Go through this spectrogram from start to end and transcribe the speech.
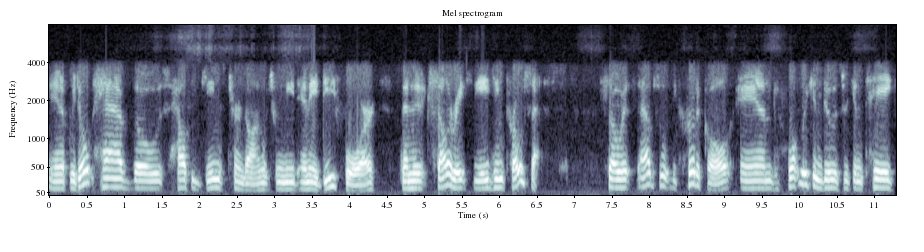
And if we don't have those healthy genes turned on, which we need NAD for, then it accelerates the aging process. So it's absolutely critical. And what we can do is we can take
